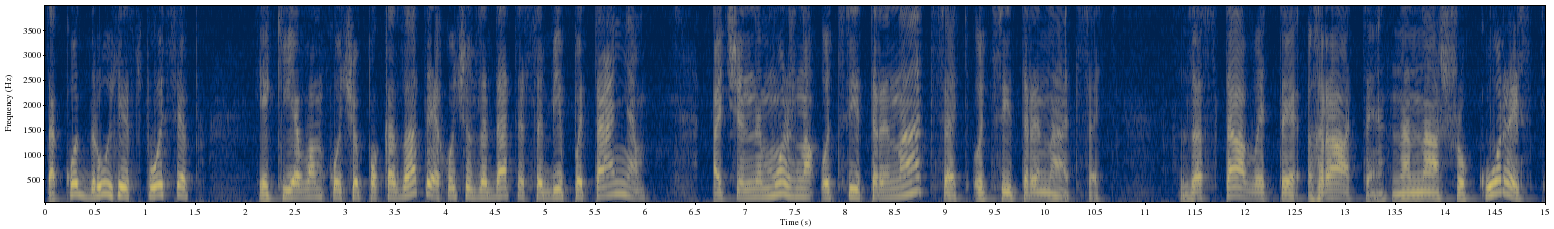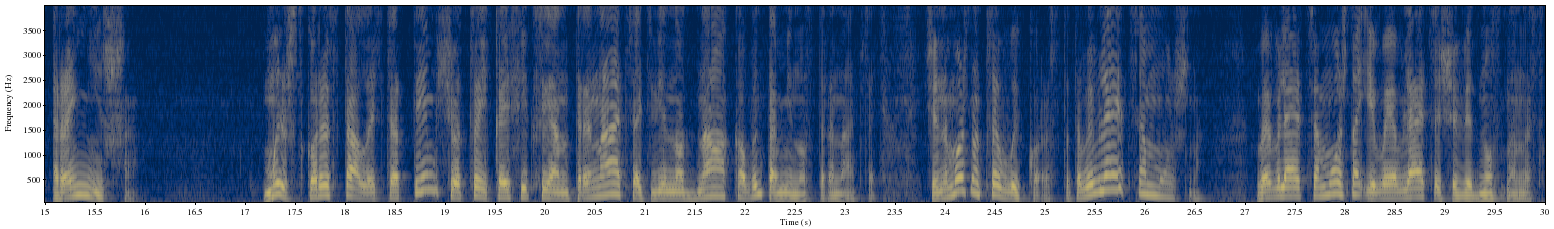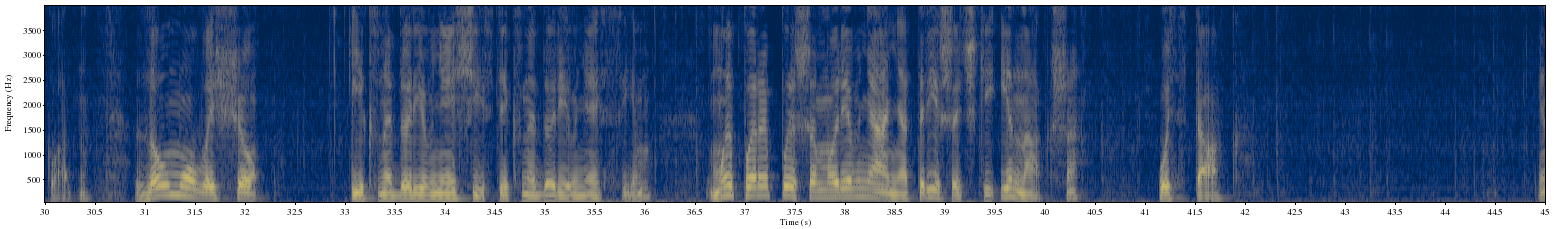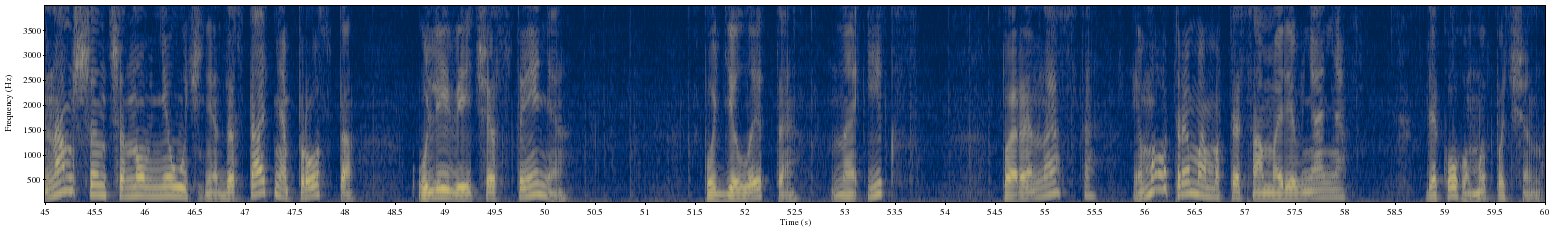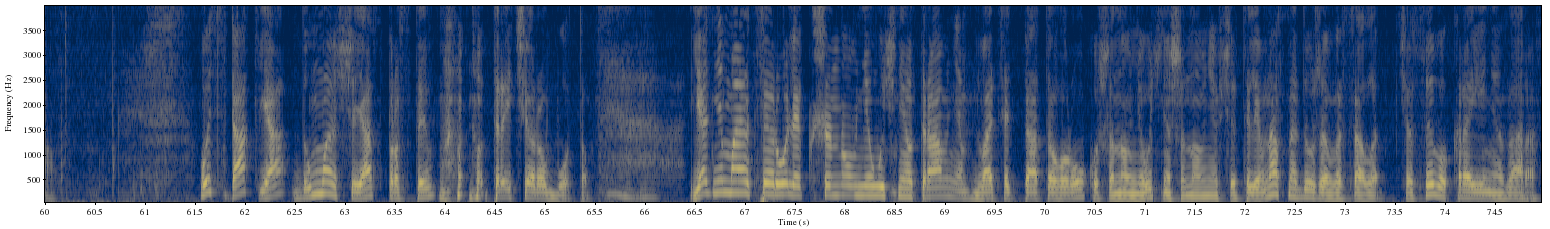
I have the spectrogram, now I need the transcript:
Так от другий спосіб, який я вам хочу показати, я хочу задати собі питання. А чи не можна оці 13, оці 13 заставити грати на нашу користь раніше? Ми ж скористалися тим, що цей коефіцієнт 13, він однаковий, він там мінус 13. Чи не можна це використати? Виявляється, можна. Виявляється, можна і виявляється, що відносно нескладно. За умови, що х не дорівнює 6, х не дорівнює 7, ми перепишемо рівняння трішечки інакше. Ось так. І нам, шановні учні, достатньо просто у лівій частині поділити на х, перенести, і ми отримаємо те саме рівняння, з якого ми починали. Ось так я думаю, що я спростив ну, тричі роботу. Я знімаю цей ролик, шановні учні, у травні 25-го року. Шановні учні, шановні вчителі. У нас не дуже веселі часи в Україні зараз.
